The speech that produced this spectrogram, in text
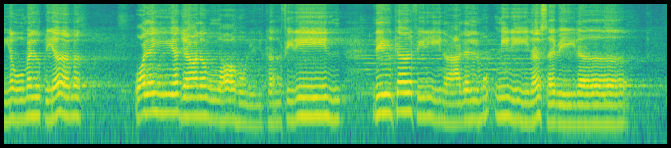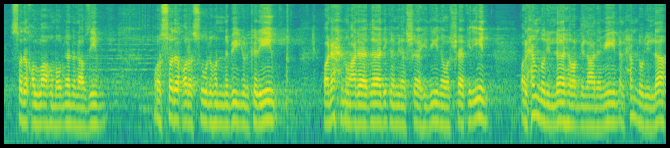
يوم القيامة ولن يجعل الله للكافرين للكافرين على المؤمنين سبيلا. صدق الله مولانا العظيم وصدق رسوله النبي الكريم. ونحن على ذلك من الشاهدين والشاكرين. والحمد لله رب العالمين. الحمد لله.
